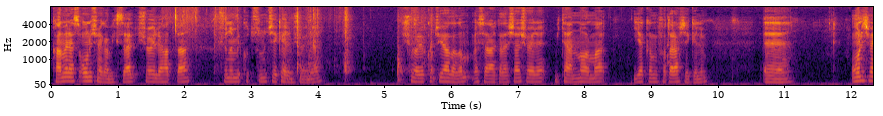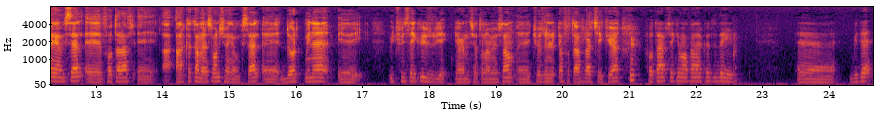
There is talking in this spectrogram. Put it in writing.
Kamerası 13 megapiksel. Şöyle hatta şunun bir kutusunu çekelim şöyle. Şöyle kutuyu alalım. Mesela arkadaşlar şöyle bir tane normal yakın bir fotoğraf çekelim. Ee, 13 megapiksel e, fotoğraf e, arka kamerası 13 megapiksel e, 4000'e e, 3800 y- yanlış hatırlamıyorsam e, çözünürlükle fotoğraflar çekiyor. Fotoğraf çekimi o kadar kötü değil. Ee, bir de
